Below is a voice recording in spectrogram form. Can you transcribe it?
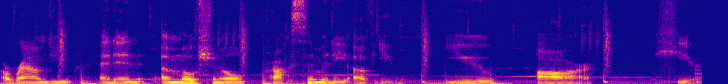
around you, and in emotional proximity of you, you are here.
